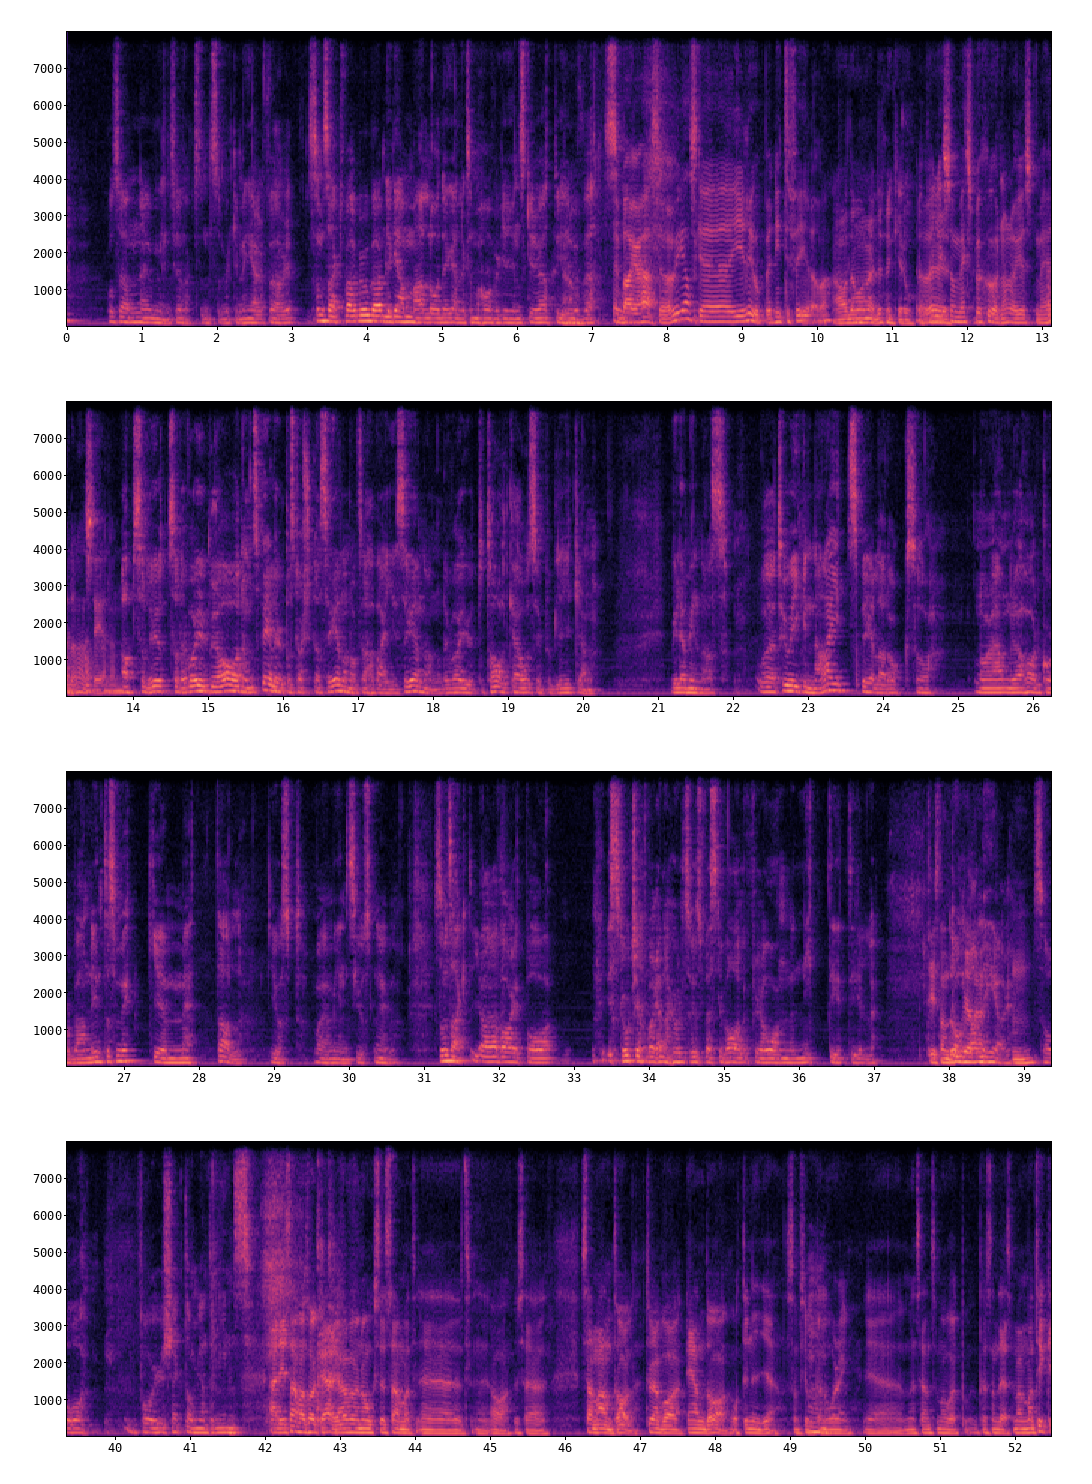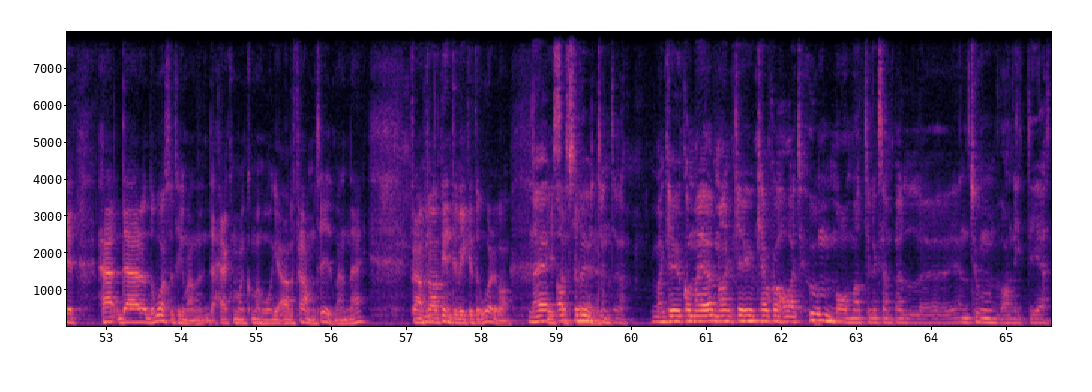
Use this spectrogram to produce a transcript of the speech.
Och sen eh, minns jag faktiskt inte så mycket mer för som sagt farbror börjar bli gammal och det är liksom havregrynsgröt i huvudet. Så. Så. Biohazard var väl ganska i ropet 94 va? Ja, de var väldigt mycket i ropet. Det var liksom explosionen då just med hela den här scenen. Absolut, så det var ju bra. och Den spelade ju på största scenen också, Hawaii-scenen. Och det var ju totalt kaos i publiken, vill jag minnas. Och jag tror Ignite spelade också. Några andra hardcoreband. Det inte så mycket metal, just vad jag minns just nu. Som sagt, jag har varit på i stort sett varenda Hultshusfestival från 90 till Tills de de dog. la ner. Mm. Så får ursäkta om jag inte minns. Nej, det är samma sak här. Jag var nog också samma, eh, ja, säga, samma antal. tror jag var en dag, 89, som 14-åring. Eh, men sen som man varit på, på sen dess. Men man tycker, här, där och då så tycker man det här kommer man komma ihåg i all framtid. Men nej. Framförallt inte vilket år det var. Nej, Vissa absolut spelare. inte. Man kan, ju komma, man kan ju kanske ha ett hum om att till exempel eh, en ton var 91.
